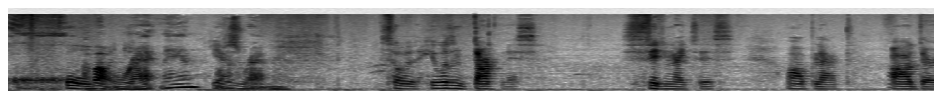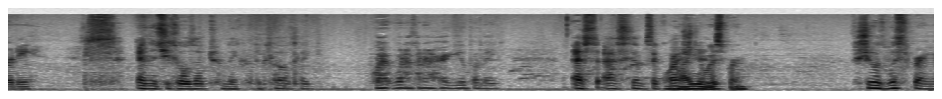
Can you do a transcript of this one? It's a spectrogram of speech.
whole. About bunch. Rat Man? Yeah. What is Rat Man? So he was in darkness, sitting like this, all black, all dirty. And then she goes up to him like really close, like, "We're we're not gonna hurt you, but like, ask ask him the question. Why are you question." whispering? She was whispering,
